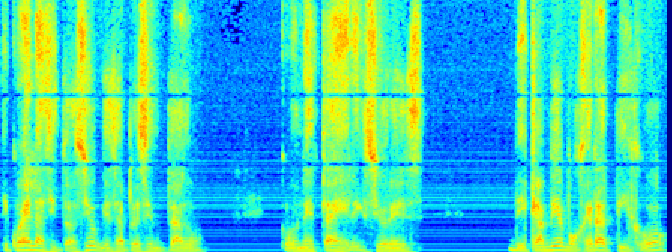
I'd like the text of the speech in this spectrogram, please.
de cuál es la situación que se ha presentado con estas elecciones de cambio democrático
